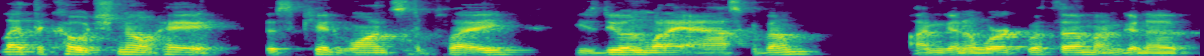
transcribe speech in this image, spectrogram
let the coach know, hey, this kid wants to play. He's doing what I ask of him. I'm going to work with him. I'm going to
